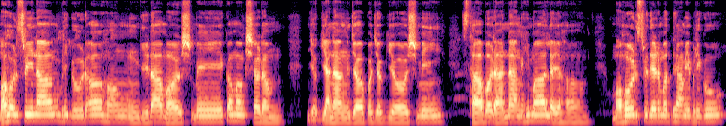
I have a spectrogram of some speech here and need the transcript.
মহর্ষীণাং ভৃগুরহং গিরামস্মেকমক্ষরম যজ্ঞানাং জপযজ্ঞস্মি স্থাবরানাং হিমালয়। মহর্ষিদের মধ্যে আমি ভৃগু,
